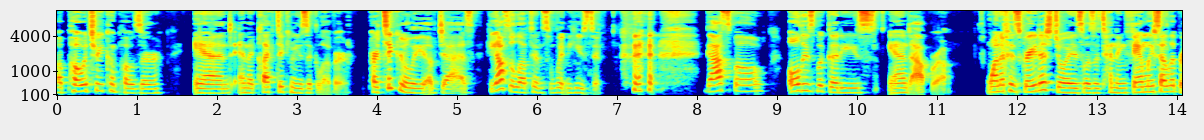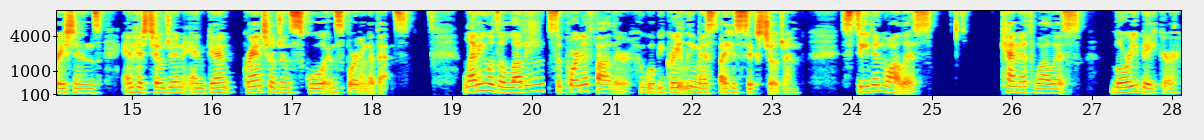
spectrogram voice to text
a poetry composer, and an eclectic music lover, particularly of jazz. He also loved him some Whitney Houston. gospel, oldies but goodies, and opera. One of his greatest joys was attending family celebrations and his children and gran- grandchildren's school and sporting events. Lenny was a loving, supportive father who will be greatly missed by his six children Stephen Wallace, Kenneth Wallace, Lori Baker,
